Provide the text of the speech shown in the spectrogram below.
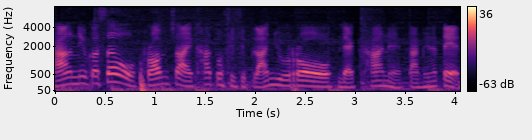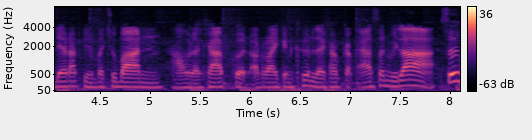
ทางนิวคาสเซิลพร้อมจ่ายค่าตัว 40 ล้านยูโร และค่าเหนื่อยตามที่นักเตะได้รับอยู่ในปัจจุบันเอาละครับ เกิดอะไรกันขึ้นเลยครับกับแอสตันวิลล่าซึ่ง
